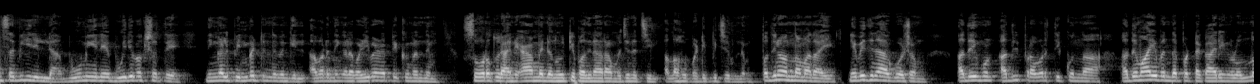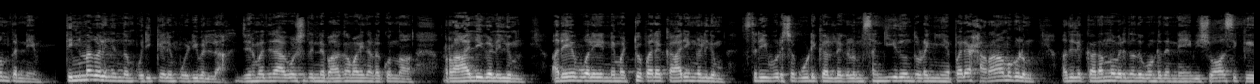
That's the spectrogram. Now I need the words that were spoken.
സബീലില്ല. ഭൂമിയിലെ ഭൂരിപക്ഷത്തെ നിങ്ങൾ പിൻപറ്റുന്നുവെങ്കിൽ അവർ നിങ്ങളെ വഴിപഴപ്പിക്കുമെന്നും സൂറത്തുൽ അൻആമിന്റെ നൂറ്റി പതിനാറാം വചനത്തിൽ അള്ളാഹു പഠിപ്പിച്ചിട്ടുണ്ട്. പതിനൊന്നാമതായി നബിദിനാഘോഷം അതിൽ അതിൽ പ്രവർത്തിക്കുന്ന അതുമായി ബന്ധപ്പെട്ട കാര്യങ്ങളൊന്നും തന്നെ തിന്മകളിൽ നിന്നും ഒരിക്കലും ഒഴിവല്ല. ജന്മദിനാഘോഷത്തിന്റെ ഭാഗമായി നടക്കുന്ന റാലികളിലും അതേപോലെ തന്നെ മറ്റു പല കാര്യങ്ങളിലും സ്ത്രീ പുരുഷ കൂടിക്കല്ലുകളും സംഗീതവും തുടങ്ങിയ പല ഹറാമുകളും അതിൽ കടന്നു വരുന്നത് കൊണ്ട് തന്നെ വിശ്വാസിക്ക്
